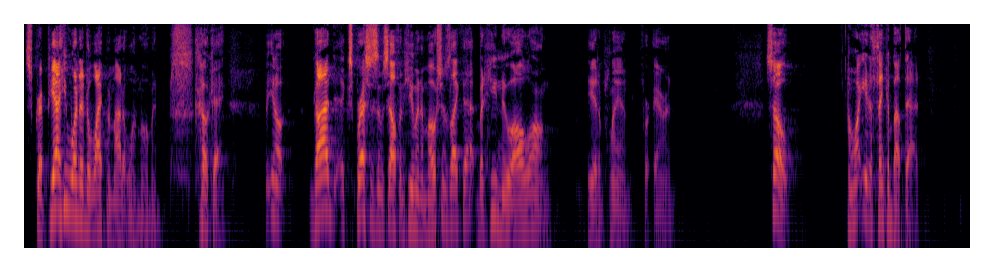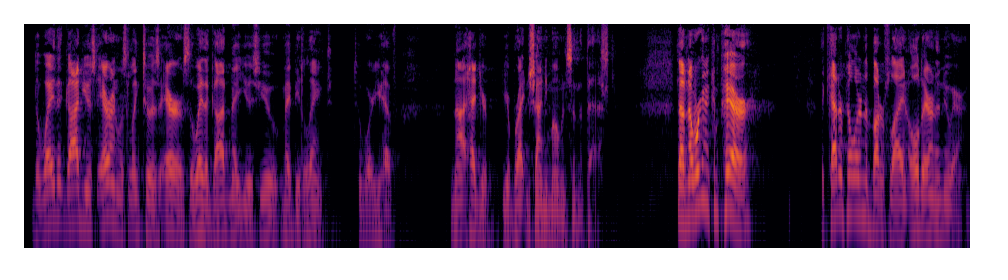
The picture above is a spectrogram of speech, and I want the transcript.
script. Yeah, he wanted to wipe him out at one moment. Okay. But you know, God expresses himself in human emotions like that, but he knew all along he had a plan for Aaron. So, I want you to think about that. The way that God used Aaron was linked to his errors. The way that God may use you may be linked to where you have not had your, your bright and shiny moments in the past. So now we're going to compare the caterpillar and the butterfly and old Aaron and new Aaron.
